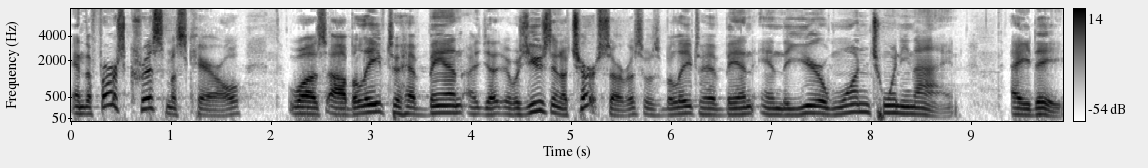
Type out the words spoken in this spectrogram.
And the first Christmas carol was uh, believed to have been, uh, it was used in a church service, was believed to have been in the year 129 AD.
